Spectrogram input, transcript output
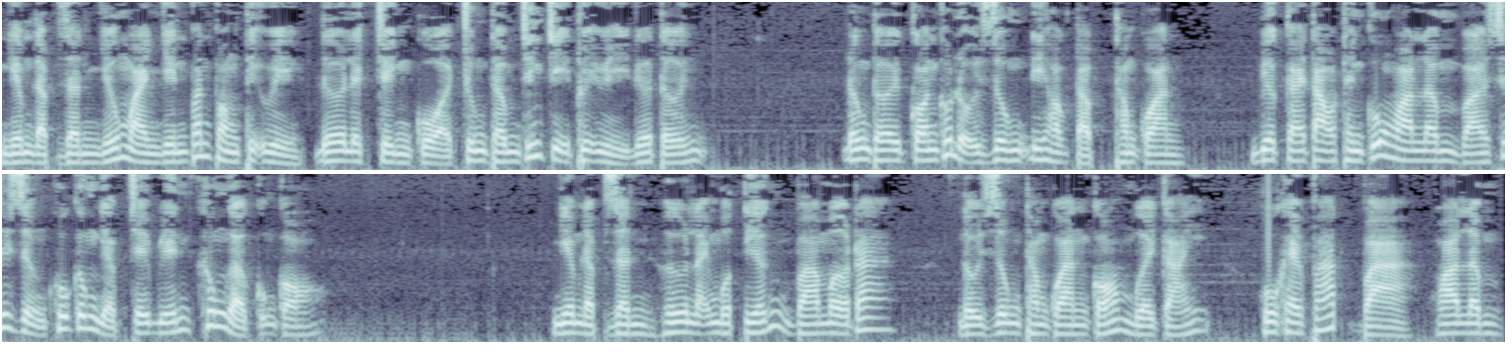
Nghiêm lập dần nhớ mày nhìn văn phòng thị ủy đưa lịch trình của trung tâm chính trị thị ủy đưa tới. Đồng thời còn có nội dung đi học tập tham quan. Việc cải tạo thành phố Hoa Lâm và xây dựng khu công nghiệp chế biến không ngờ cũng có. Nghiêm lập dần hư lạnh một tiếng và mở ra. Nội dung tham quan có 10 cái, khu khai phát và Hoa Lâm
